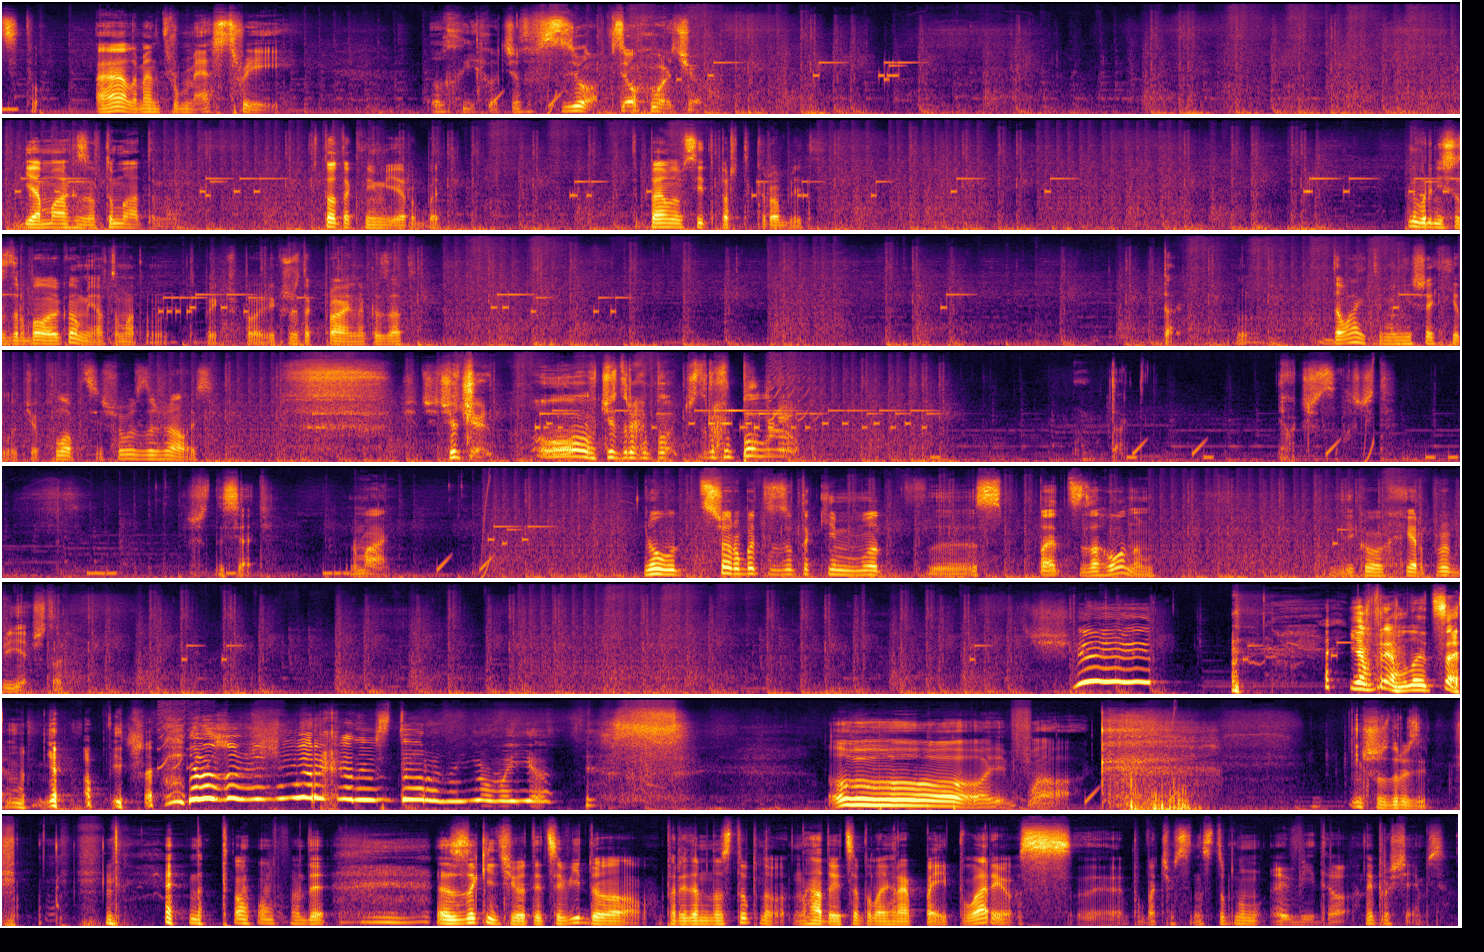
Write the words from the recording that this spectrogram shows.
Це. А, Elemental Mastery. Ох, я хочу все, все хочу. Я маг з автоматами. Хто так не вміє робити? Та, Певно, всі тепер так роблять. Ну, верніше, з дробовиком і автоматом, типу, якщо, якщо так правильно казати. Давайте мені ще хілочок, хлопці, що ви зажались? Що, що? О, 4 хп, 4 хп. Так. Я хочу залишити. 60. Нормально. Ну, от що робити з таким от е, спецзагоном, якого хер проб'єш то. Я прям лицем мені пішов. Я нажав же вверх, а не в сторону, ё-моё. Ой, фак. Ну що ж, друзі. На тому буде закінчувати це відео. Перейдемо до наступного. Нагадую, це була гра Paper Warriors. Е, Побачимося в наступному відео. Не прощаємося.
